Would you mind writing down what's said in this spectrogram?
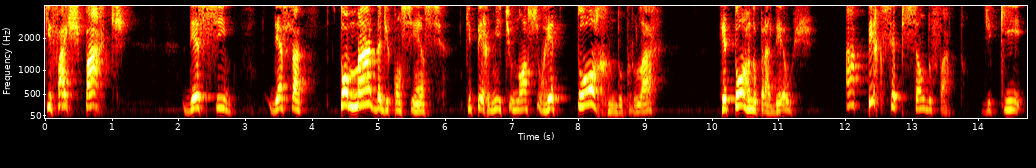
que faz parte desse dessa tomada de consciência que permite o nosso retorno para o lar, retorno para Deus, a percepção do fato de que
